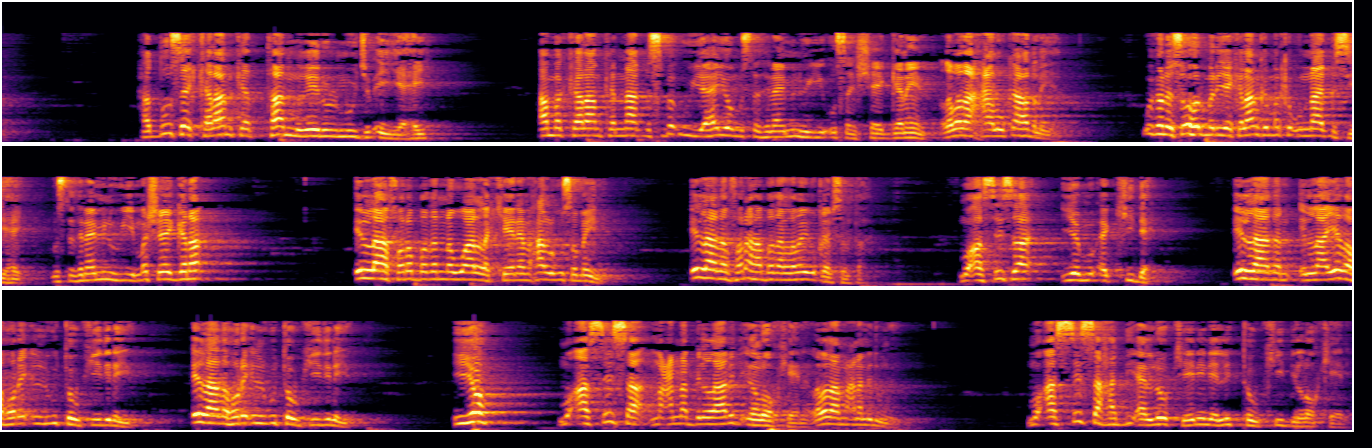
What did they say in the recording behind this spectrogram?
hadduuse kalaamka taam hayrulmuujab ay yahay ama kalaamka naaqisba uu yahay oo mustathnaa minhugii uusan sheeganayn. Labadaa xaaluu ka hadlaya. Wuxuuna soo hormariyey kalaamka marka uu naaqis yahay. Mustathnaa minhugii ma sheegana ilaa fara badanna waa la keenay maxaa lagu samayna ilaadan faraha badan labay u qaybsantaa. Mu'asisa iyo mu'akida ilaayada hore in lagu tawkiidinayo. Ilaada hore in lagu tawkiidinayo iyo mu'asisa macna bilaabid in loo keena labadaa macno mid wey mu'asisa haddii aan loo keenine litawkiidi loo keenay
